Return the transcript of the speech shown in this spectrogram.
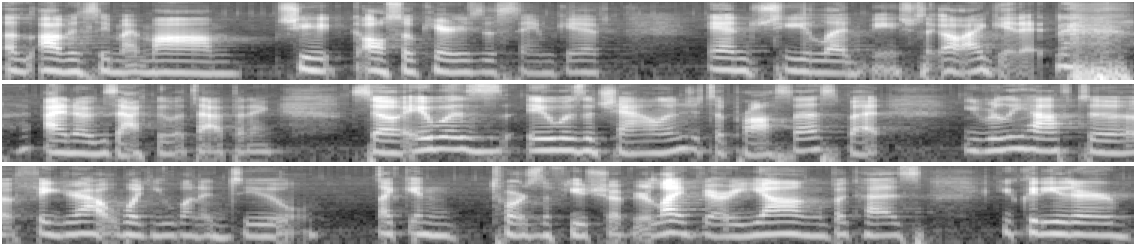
uh, obviously my mom, she also carries the same gift. And she led me. She's like, "Oh, I get it. I know exactly what's happening." So it was it was a challenge. It's a process, but you really have to figure out what you want to do, like in towards the future of your life, very young, because you could either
